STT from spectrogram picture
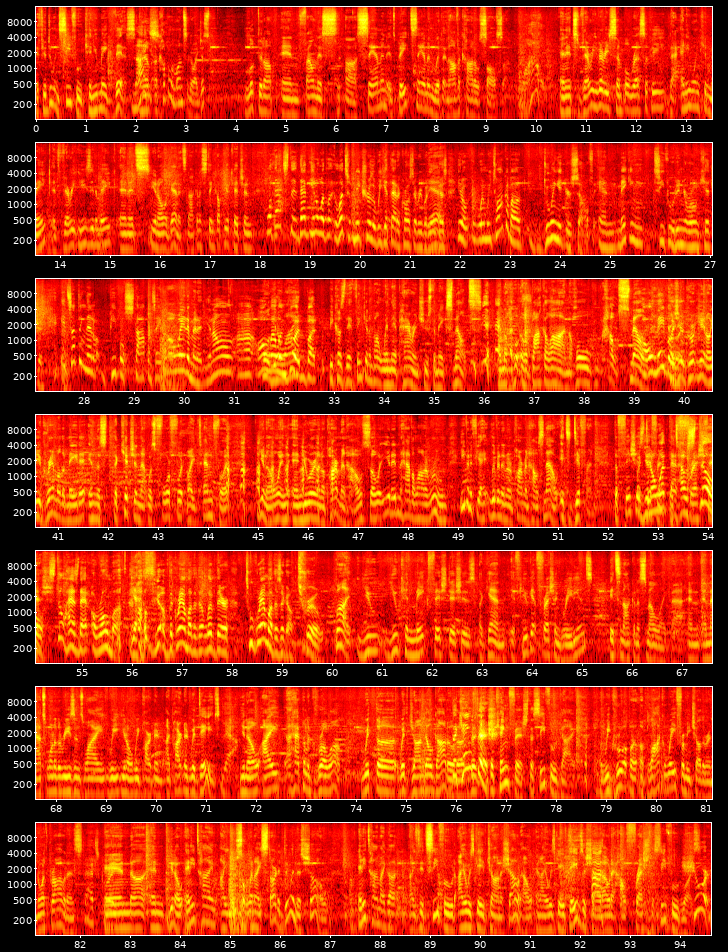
if you're doing seafood, can you make this?" And Nice. a couple of months ago, I just looked it up and found this uh, salmon. It's baked salmon with an avocado salsa. Wow. And it's very, very simple recipe that anyone can make. It's very easy to make, and it's you know again, it's not going to stink up your kitchen. Well, that's the that you know what. let- Let's make sure that we get that across to everybody Yeah. because you know when we talk about doing it yourself and making seafood in your own kitchen, it's something that people stop and say, "Oh, wait a minute, you know, uh, all you well know and why? good, but because they're thinking about when their parents used to make smelts and the whole or bacala and the whole house smelled. The whole neighborhood. You know your grandmother made it in the the kitchen that was four foot by ten foot. You know, and, and you were in an apartment house, so you didn't have a lot of room. Even if you're living in an apartment house now, it's different. The fish is but you know different. what? That It's house fresh still fish. still has that aroma Yes. of, of the grandmother that lived there two grandmothers ago. True, but you you can make fish dishes again if you get fresh ingredients. It's not going to smell like that, and and that's one of the reasons why we you know we partnered. I partnered with Dave's. Yeah. You know, I, I happen to grow up with the with John Delgado, The kingfish. the, kingfish, the seafood guy. we grew up a, a block away from each other in North Providence. That's great. And uh, and you know, anytime I so when I started doing this show, anytime I got I did seafood, I always gave John a shout out, and I always gave Dave's a shout out at how fresh the seafood was. Sure.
